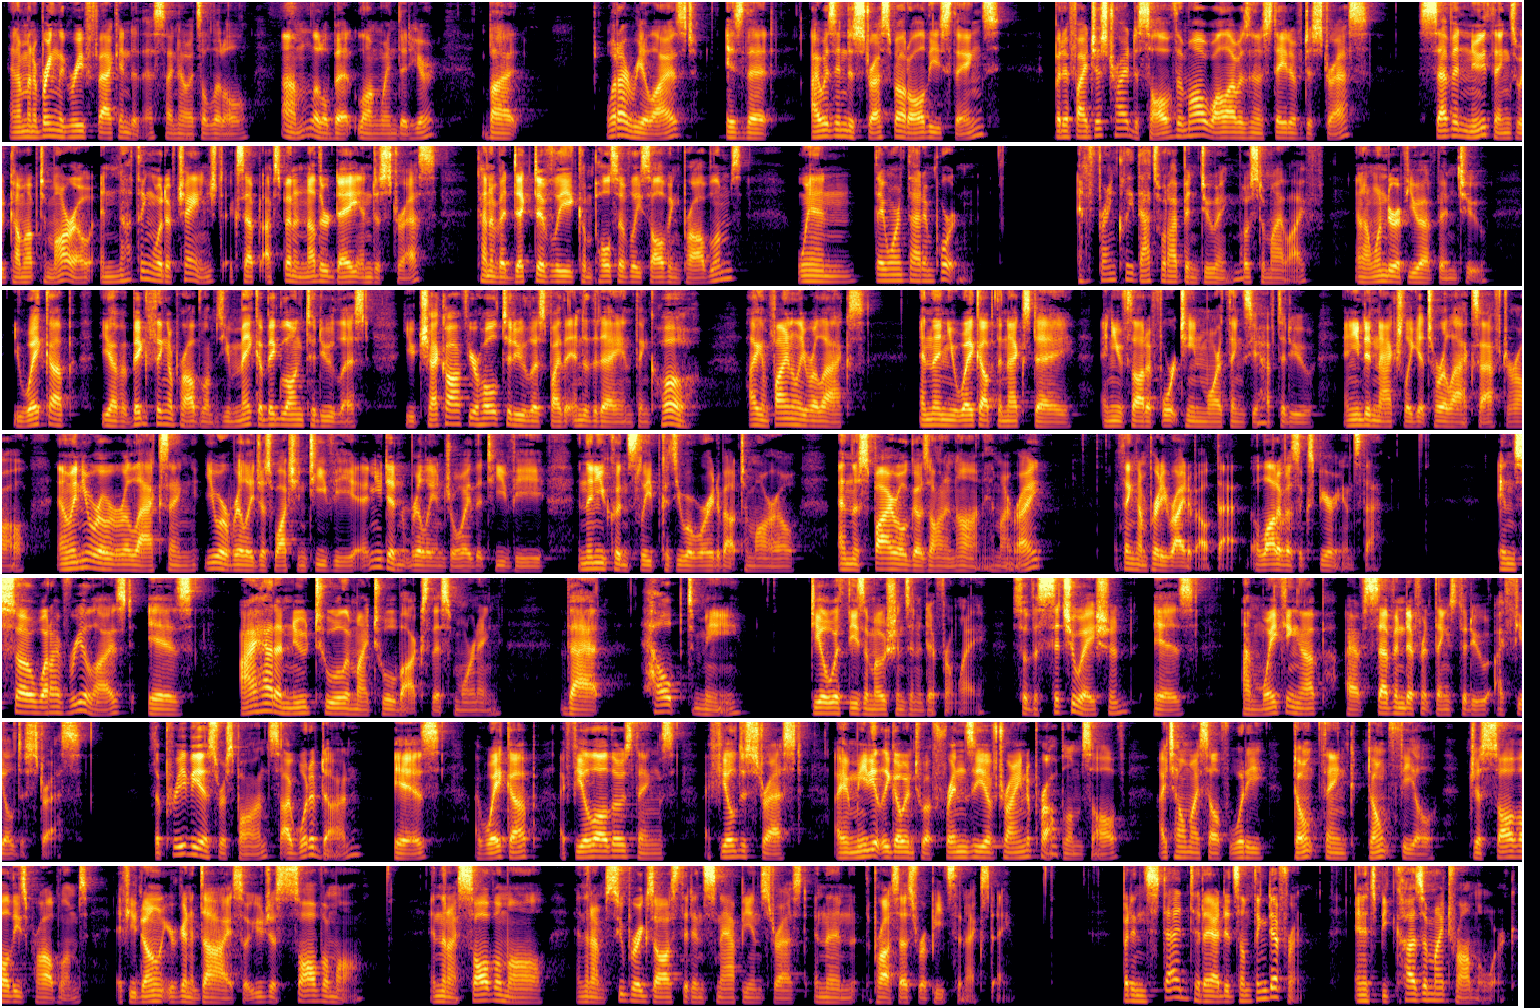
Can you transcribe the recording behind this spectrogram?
And I'm going to bring the grief back into this. I know it's a little um little bit long-winded here, but what I realized is that I was in distress about all these things but if I just tried to solve them all while I was in a state of distress, seven new things would come up tomorrow and nothing would have changed except I've spent another day in distress, kind of addictively, compulsively solving problems when they weren't that important. And frankly, that's what I've been doing most of my life. And I wonder if you have been too. You wake up, you have a big thing of problems, you make a big long to do list, you check off your whole to do list by the end of the day and think, oh, I can finally relax. And then you wake up the next day and you've thought of 14 more things you have to do, and you didn't actually get to relax after all. And when you were relaxing, you were really just watching TV and you didn't really enjoy the TV. And then you couldn't sleep because you were worried about tomorrow. And the spiral goes on and on. Am I right? I think I'm pretty right about that. A lot of us experience that. And so, what I've realized is I had a new tool in my toolbox this morning that helped me deal with these emotions in a different way. So, the situation is I'm waking up, I have seven different things to do, I feel distress. The previous response I would have done is I wake up, I feel all those things, I feel distressed, I immediately go into a frenzy of trying to problem solve. I tell myself, Woody, don't think, don't feel, just solve all these problems. If you don't, you're to die, so you just solve them all. And then I solve them all, and then I'm super exhausted and snappy and stressed, and then the process repeats the next day. But instead, today I did something different, and it's because of my trauma work.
